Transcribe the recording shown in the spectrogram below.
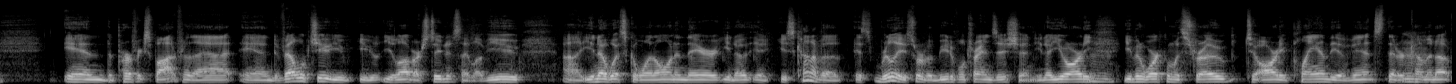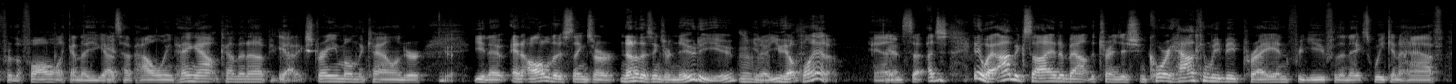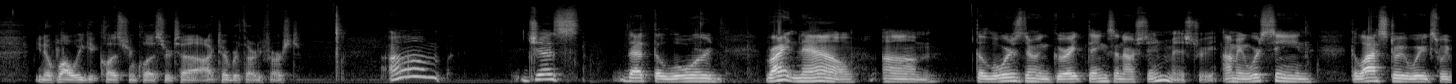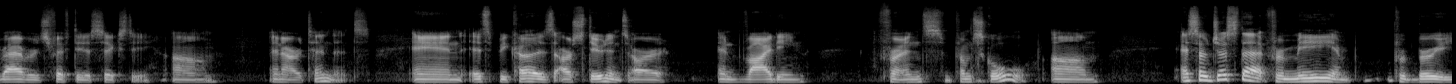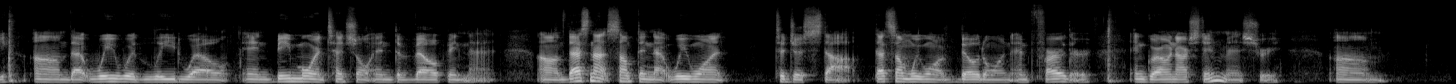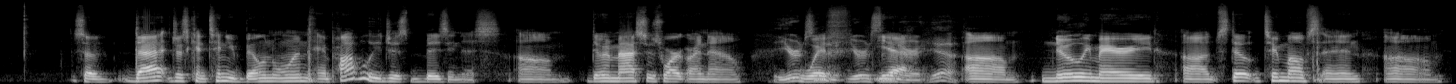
in the perfect spot for that and developed you. You, you, you love our students. They love you. Uh, you know what's going on in there. You know, it's kind of a, it's really sort of a beautiful transition. You know, you already, mm. you've been working with Stroh to already plan the events that are mm. coming up for the fall. Like I know you guys yeah. have Halloween Hangout coming up. You've yeah. got Extreme on the calendar. Yeah. You know, and all of those things are, none of those things are new to you. Mm-hmm. You know, you help plan them. And yeah. so I just anyway, I'm excited about the transition. Corey, how can we be praying for you for the next week and a half? You know, while we get closer and closer to October 31st. Um, just that the Lord, right now, um, the Lord is doing great things in our student ministry. I mean, we're seeing the last three weeks we've averaged 50 to 60 um, in our attendance, and it's because our students are inviting friends from school. Um, and so just that for me and for Bree, um, that we would lead well and be more intentional in developing that. Um, that's not something that we want to just stop. That's something we want to build on and further and grow in our student ministry. Um, so that just continue building on and probably just busyness. Um, doing master's work right now. You're in with, seminary. You're in seminary. Yeah. yeah. Um, newly married, uh, still two months in. Um,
